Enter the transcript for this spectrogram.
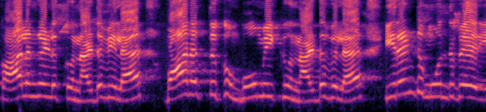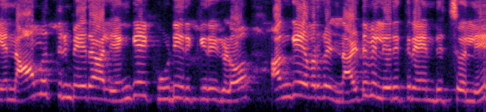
காலங்களுக்கும் நடுவில் வானத்துக்கும் பூமிக்கும் நடுவுல இரண்டு மூன்று பேர் என் நாமத்தின் பேரால் எங்கே கூடியிருக்கிறீர்களோ அங்கே அவர்கள் நடுவில் இருக்கிறேன் என்று சொல்லி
